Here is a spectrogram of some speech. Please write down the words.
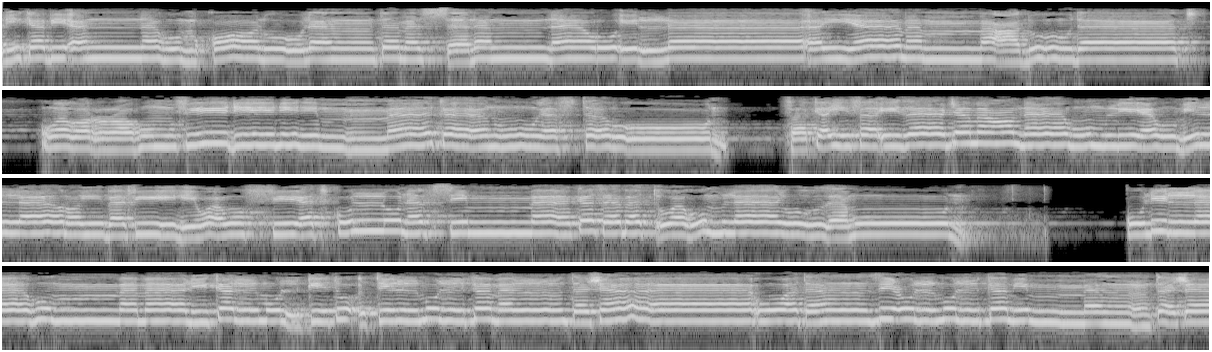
ذَلِكَ بِأَنَّهُمْ قَالُوا لَن تَمَسَّنَا نَفْسٍ مَّا كَسَبَتْ وَهُمْ لَا يُظْلَمُونَ. قُلِ اللَّهُمَّ مَالِكَ الْمُلْكِ تُؤْتِي الْمُلْكَ مَن تَشَاءُ وَتَنزِعُ الْمُلْكَ مِمَّن تَشَاءُ.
